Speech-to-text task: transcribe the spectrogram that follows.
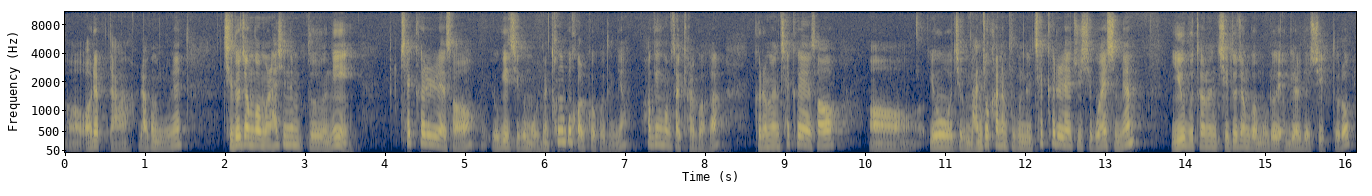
어, 어렵다라고 하면 지도 점검을 하시는 분이 체크를 해서 여기 지금 오면 통보가 올 거거든요. 확인 검사 결과가 그러면 체크해서 어, 요 지금 만족하는 부분을 체크를 해주시고 하시면 이후부터는 지도 점검으로 연결될 수 있도록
